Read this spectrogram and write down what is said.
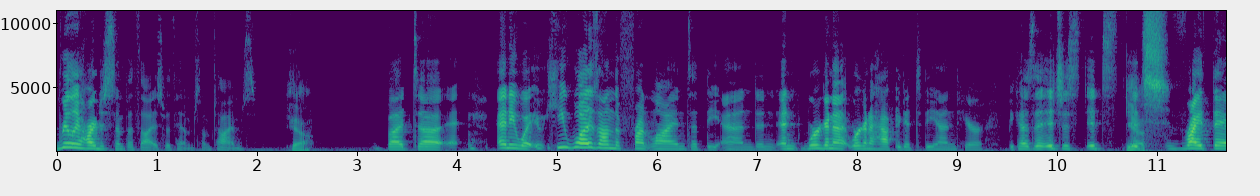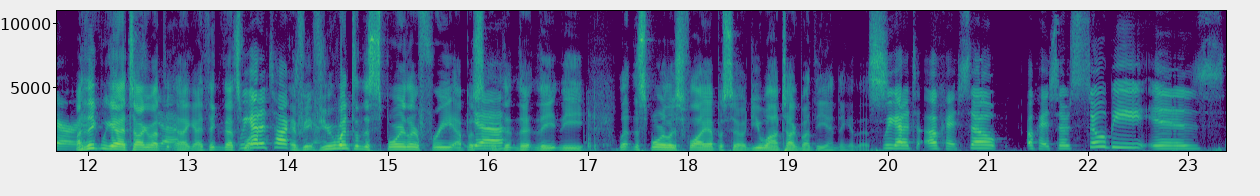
really hard to sympathize with him sometimes. Yeah. But uh, anyway, he was on the front lines at the end, and, and we're gonna we're gonna have to get to the end here because it, it's just it's Yes. it's right there. I think we got to talk about Yeah. the, like I think that's we what got to talk. if, if you went to the spoiler free episode Yeah. the, the, the the let the spoilers fly episode you want to talk about the ending of this We got to. Okay, so okay, so Sobi is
